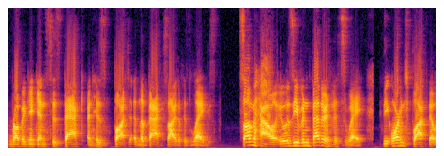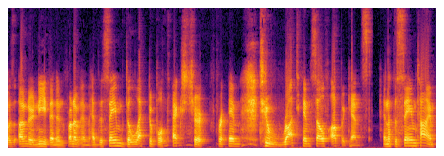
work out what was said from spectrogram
rubbing against his back and his butt and the backside of his legs. Somehow, it was even better this way. The orange block that was underneath and in front of him had the same delectable texture for him to rut himself up against. And at the same time,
